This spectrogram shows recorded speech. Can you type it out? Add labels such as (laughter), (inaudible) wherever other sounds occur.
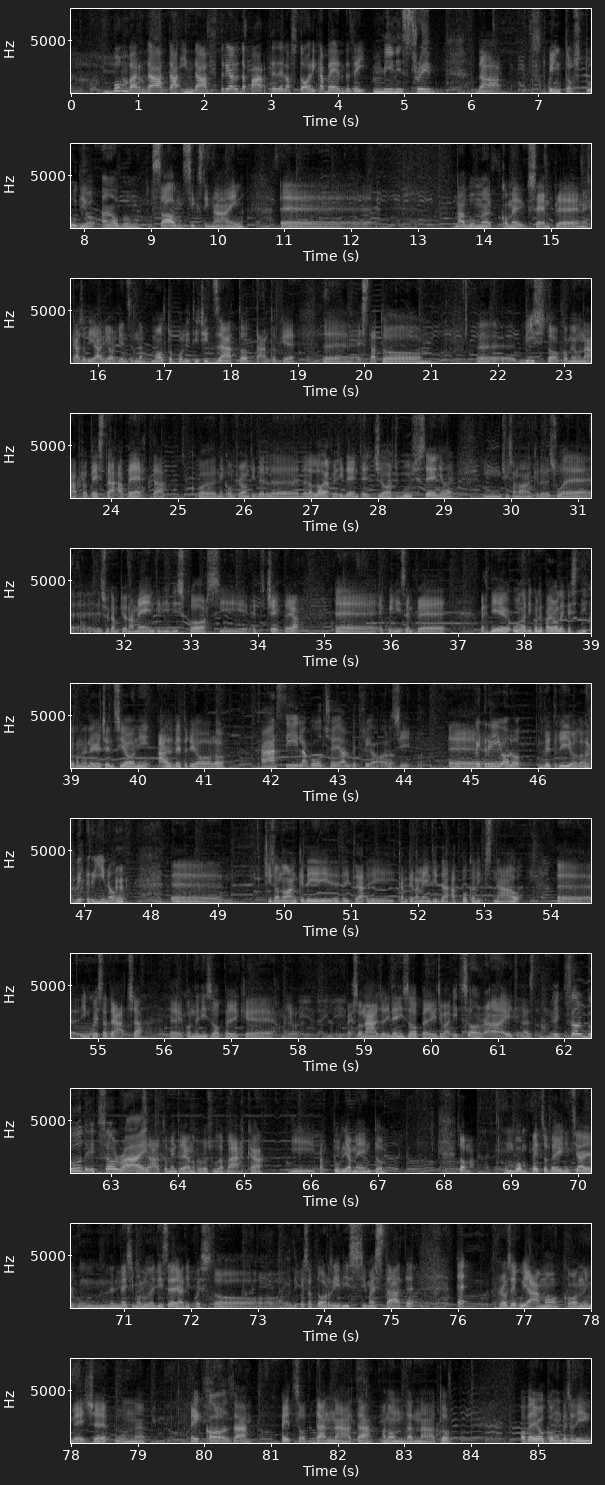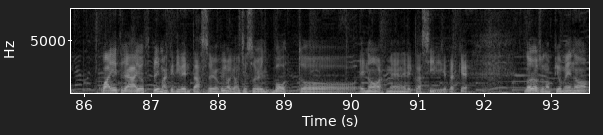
bombardata industrial da parte della storica band dei Ministry. Da quinto studio album Psalm 69. eh, un album come sempre nel caso di Al Jorgensen molto politicizzato, tanto che eh, è stato eh, visto come una protesta aperta eh, nei confronti del- dell'allora presidente George Bush Senior. In- ci sono anche sue- dei suoi campionamenti di discorsi, eccetera. Eh, e quindi sempre per dire una di quelle parole che si dicono nelle recensioni al vetriolo. Ah sì, la voce al vetriolo. Sì. Eh, Vetriolo, Vetriolo. vetrino. (laughs) Ehm, ci sono anche dei, dei tra- dei campionamenti da Apocalypse Now eh, in questa traccia eh, con Dennis Hopper che meglio il personaggio di Dennis Hopper che diceva It's alright eh, It's all good, it's all right. esatto mentre erano proprio sulla barca di pattugliamento insomma un buon pezzo per iniziare un- l'ennesimo lunedì sera di, questo, di questa torridissima estate e proseguiamo con invece un pezzo, Che cosa? pezzo dannata ma non dannato ovvero con un pezzo di Quiet Riot prima che diventassero prima che facessero il botto enorme nelle classifiche perché loro sono più o meno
